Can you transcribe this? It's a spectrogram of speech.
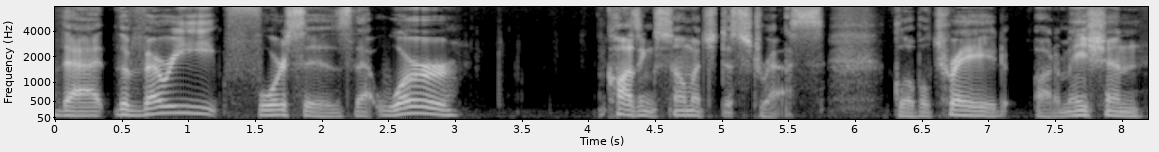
that the very forces that were causing so much distress global trade, automation,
